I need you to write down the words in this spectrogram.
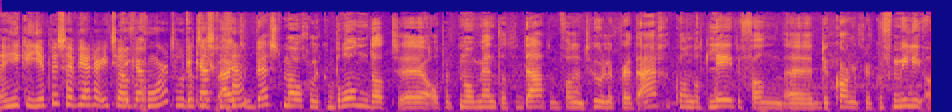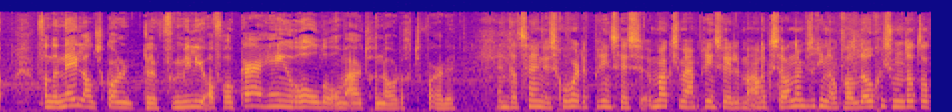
Hieke Jippes, heb jij daar iets over heb, gehoord? Hoe dat ik is heb gegaan? uit de best mogelijke bron dat uh, op het moment dat de datum van het huwelijk werd aangekondigd... leden van uh, de koninklijke familie, van de Nederlandse koninklijke familie over elkaar heen rolden om uitgenodigd te worden. En dat zijn dus geworden prinses Maxima en prins Willem-Alexander. Misschien ook wel logisch, omdat dat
